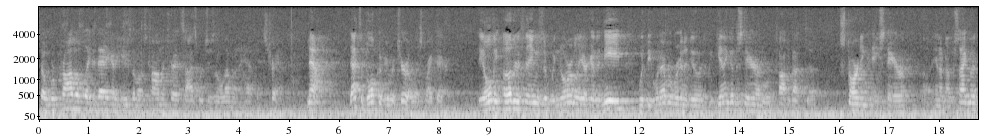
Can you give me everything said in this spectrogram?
So we're probably today going to use the most common tread size, which is an 11 and a half inch tread. Now, that's the bulk of your material list right there. The only other things that we normally are going to need would be whatever we're going to do at the beginning of the stair, and we'll talk about uh, starting a stair uh, in another segment,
